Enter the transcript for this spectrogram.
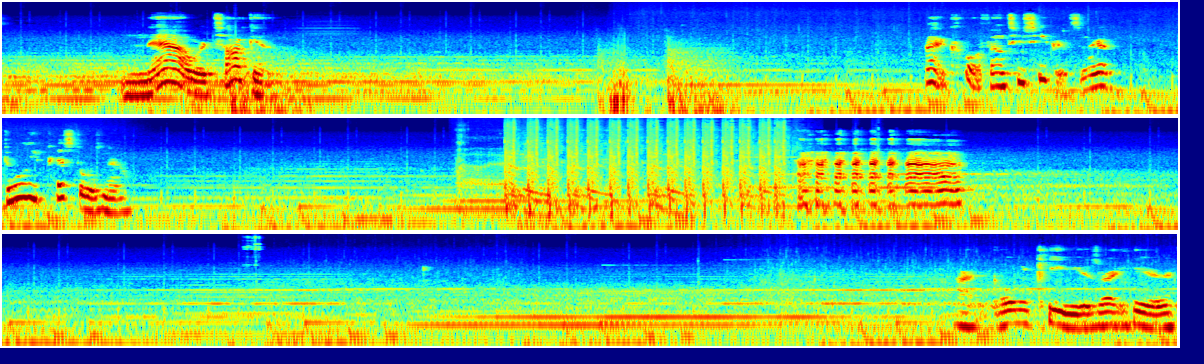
Now we're talking. Alright, cool. I found two secrets, and I got dually pistols now. Ha ha ha ha ha ha! Golden key is right here.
